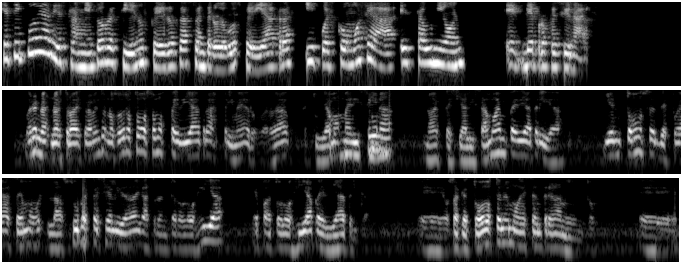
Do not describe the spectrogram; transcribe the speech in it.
¿Qué tipo de adiestramiento reciben ustedes los gastroenterólogos pediatras y pues cómo se da esta unión eh, de profesionales? Bueno, nuestro adiestramiento, nosotros todos somos pediatras primero, ¿verdad? Estudiamos medicina, nos especializamos en pediatría y entonces después hacemos la subespecialidad de gastroenterología, hepatología pediátrica. Eh, o sea que todos tenemos ese entrenamiento. Eh,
